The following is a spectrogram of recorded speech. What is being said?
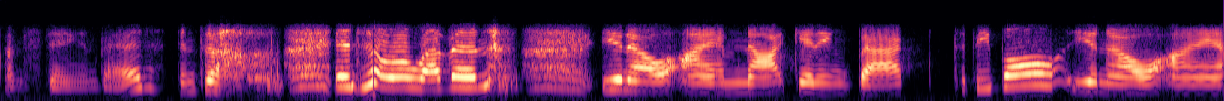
I'm staying in bed until until eleven. You know, I am not getting back to people. You know, I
